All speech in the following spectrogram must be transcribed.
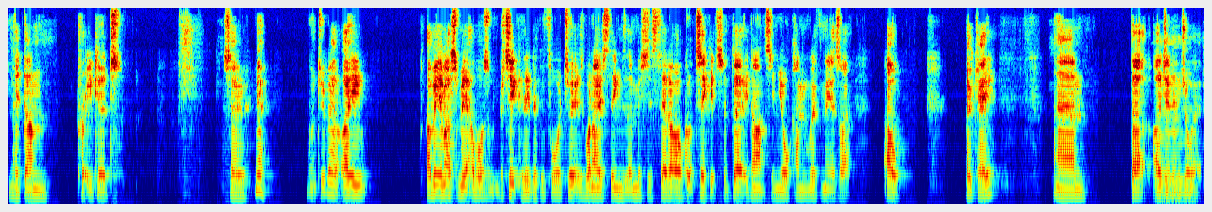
and they done pretty good. So yeah, not too bad. I, I mean, I must admit, I wasn't particularly looking forward to it. It's one of those things that the missus said, "Oh, I've got tickets for Dirty Dancing. You're coming with me." I was like, "Oh, okay," um, but I did Mm. enjoy it.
